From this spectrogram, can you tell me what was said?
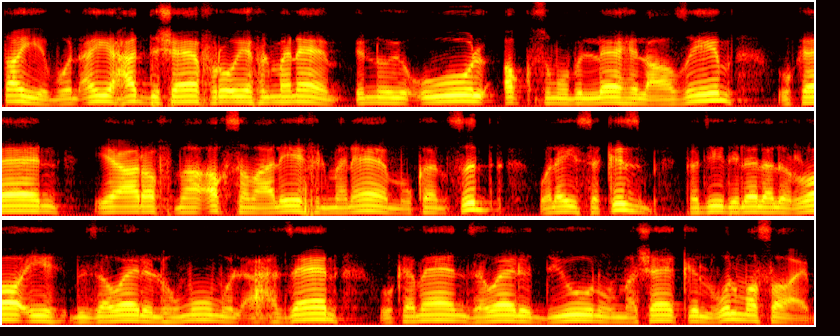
طيب وإن أي حد شاف رؤية في المنام إنه يقول أقسم بالله العظيم وكان يعرف ما أقسم عليه في المنام وكان صدق وليس كذب فدي دلالة للرائي بزوال الهموم والأحزان وكمان زوال الديون والمشاكل والمصاعب.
